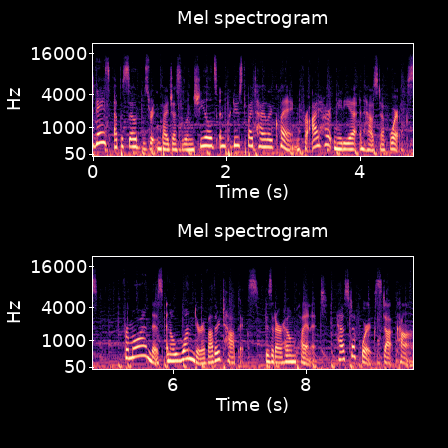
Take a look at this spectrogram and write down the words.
Today's episode was written by Jesslyn Shields and produced by Tyler Klang for iHeartMedia and How Stuff Works. For more on this and a wonder of other topics, visit our home planet, howstuffworks.com.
